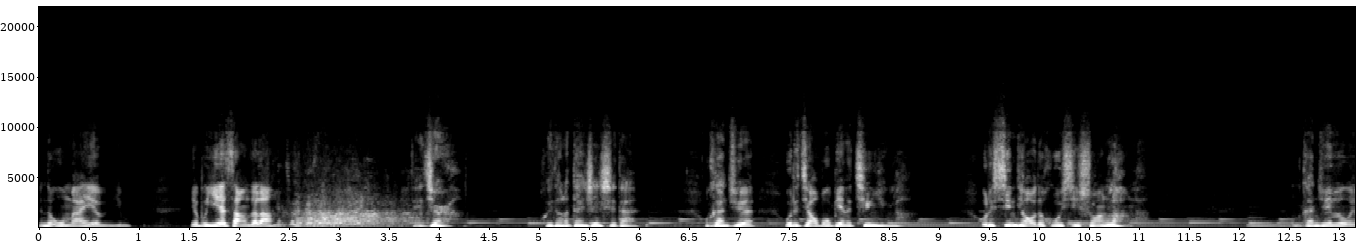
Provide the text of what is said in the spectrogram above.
那雾霾也也也不噎嗓子了，得劲儿啊！回到了单身时代，我感觉我的脚步变得轻盈了，我的心跳，我的呼吸爽朗了，我感觉我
